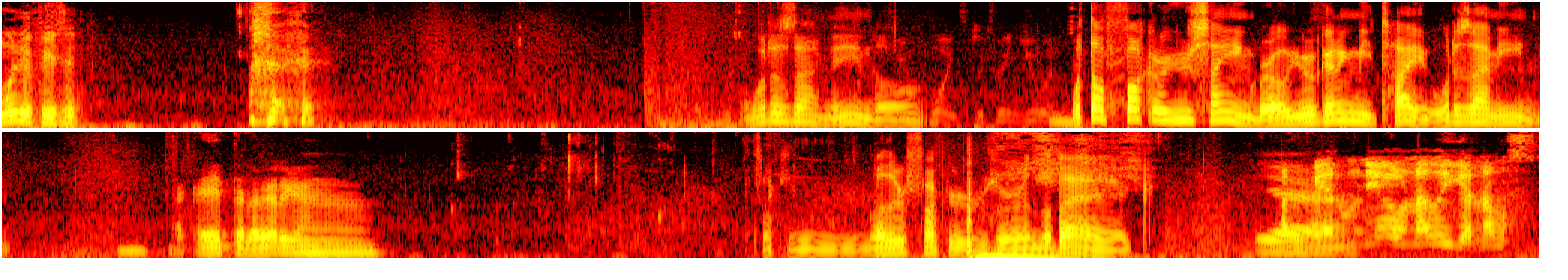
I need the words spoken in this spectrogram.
Muy difícil. What does that mean, though? What the fuck are you saying, bro? You're getting me tight. What does that mean? Ya cállate la verga. Fucking motherfuckers are in the back. Yeah. ni hago nada y ganamos.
